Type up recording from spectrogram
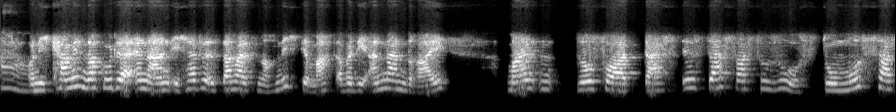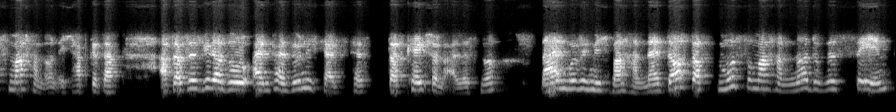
Oh. Und ich kann mich noch gut erinnern, ich hatte es damals noch nicht gemacht, aber die anderen drei meinten sofort, das ist das, was du suchst. Du musst das machen. Und ich habe gesagt, ach, das ist wieder so ein Persönlichkeitstest. Das kenne ich schon alles, ne? Nein, muss ich nicht machen. Ne? Doch, das musst du machen. Ne? Du wirst sehen.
